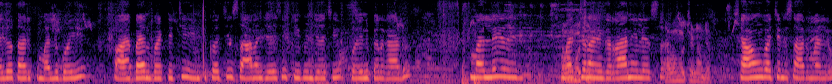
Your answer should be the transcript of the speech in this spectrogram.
ఐదో తారీఖు మళ్ళీ పోయి ఆ అబ్బాయిని పట్టించి ఇంటికి వచ్చి స్నానం చేసి టిఫిన్ చేసి పోయిన పిల్లగాడు మళ్ళీ మధ్యాహ్నం ఇంకా రానిలేదు సార్. శవంగా వచ్చింది సార్ మళ్ళీ.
